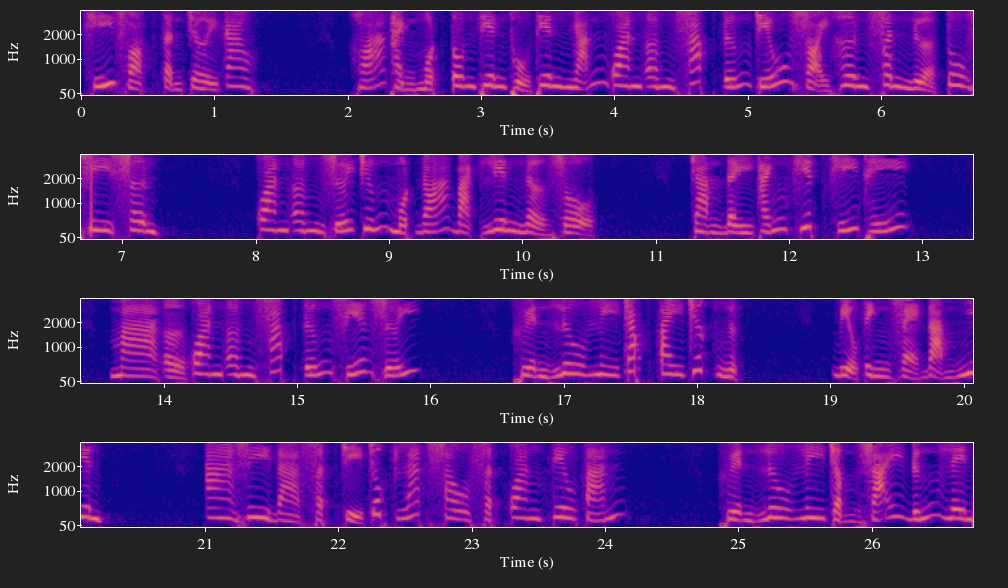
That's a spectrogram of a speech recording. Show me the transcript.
Khí vọt tận trời cao. Hóa thành một tôn thiên thủ thiên nhãn quan âm pháp tướng chiếu giỏi hơn phân nửa Tu Di Sơn. Quan âm dưới trứng một đóa bạch liên nở rộ. Tràn đầy thánh khiết khí thế. Mà ở quan âm pháp tướng phía dưới. Huyền lưu ly chắp tay trước ngực. Biểu tình vẻ đảm nhiên. A-di-đà Phật chỉ chốc lát sau Phật quang tiêu tán. Huyền lưu ly chậm rãi đứng lên.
